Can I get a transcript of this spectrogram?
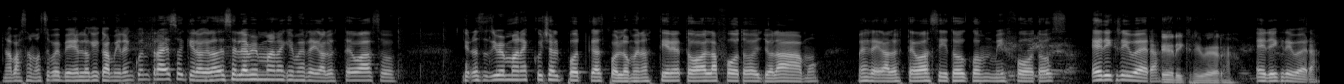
la pasamos súper bien. En lo que Camila encuentra eso, quiero agradecerle a mi hermana que me regaló este vaso. Yo no sé si mi hermana escucha el podcast, por lo menos tiene todas las fotos, yo la amo. Me regaló este vasito con mis fotos. Eric Rivera. Eric Rivera. Eric Rivera.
